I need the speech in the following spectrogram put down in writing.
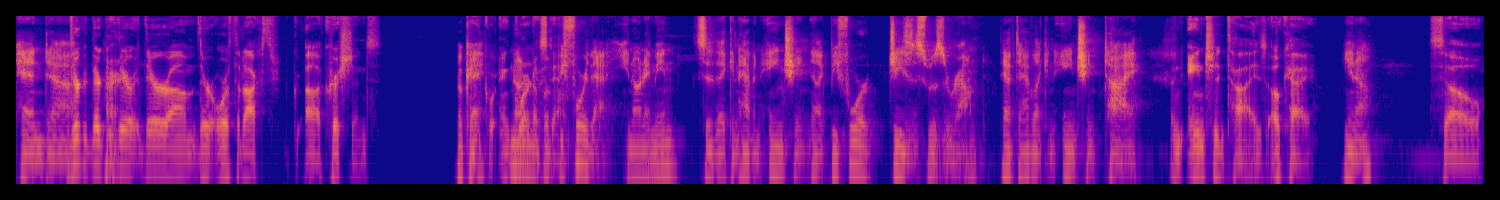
And, uh, They're they're right. they're they're um they're Orthodox uh, Christians. Okay. Gor- in no, no, no, but before that, you know what I mean? So they can have an ancient, like before Jesus was around, they have to have like an ancient tie, An ancient ties. Okay. you know? So,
